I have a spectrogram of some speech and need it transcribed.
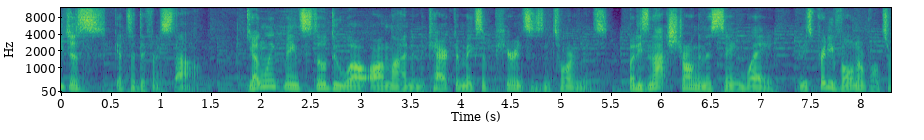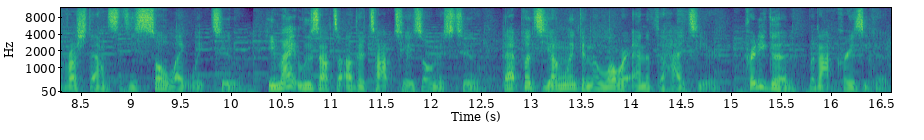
he just gets a different style. Young Link mains still do well online and the character makes appearances in tournaments, but he's not strong in the same way, and he's pretty vulnerable to rushdown since he's so lightweight too. He might lose out to other top tier zoners too. That puts Young Link in the lower end of the high tier. Pretty good, but not crazy good.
